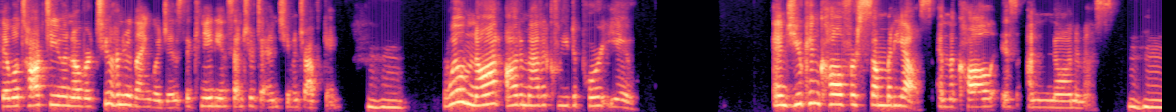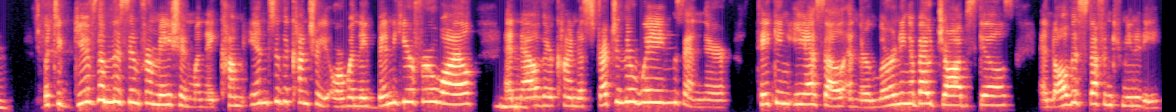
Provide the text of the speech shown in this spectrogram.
that will talk to you in over 200 languages, the Canadian Center to End Human Trafficking, mm-hmm. will not automatically deport you and you can call for somebody else and the call is anonymous mm-hmm. but to give them this information when they come into the country or when they've been here for a while mm-hmm. and now they're kind of stretching their wings and they're taking esl and they're learning about job skills and all this stuff in community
